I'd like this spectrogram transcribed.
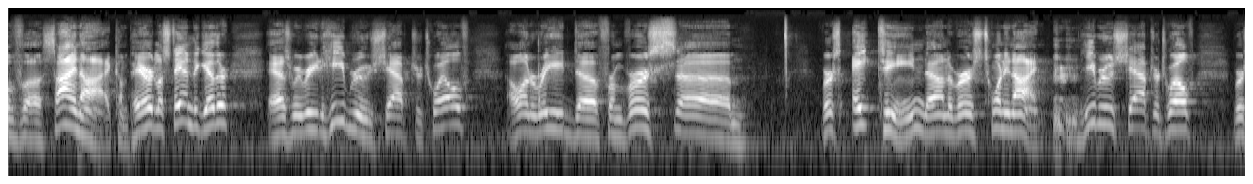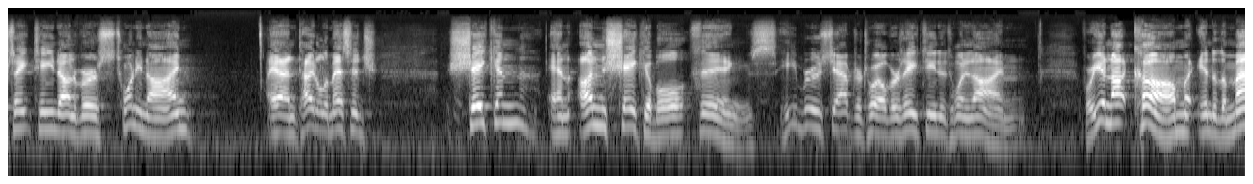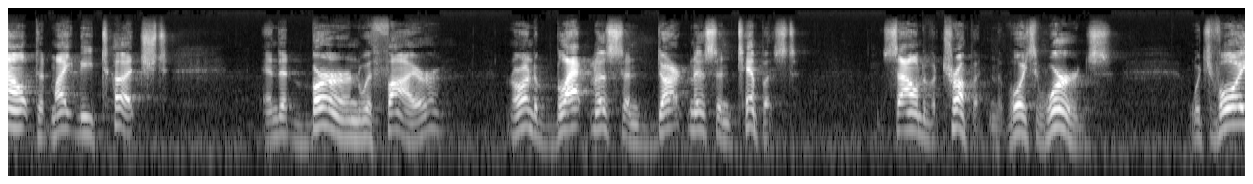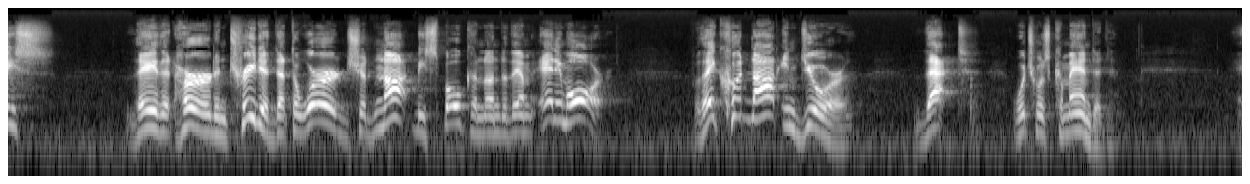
of uh, Sinai compared. Let's stand together as we read Hebrews chapter 12. I want to read uh, from verse, uh, verse 18 down to verse 29. Hebrews chapter 12, verse 18 down to verse 29, and title the message, Shaken and Unshakable Things. Hebrews chapter 12, verse 18 to 29. For you not come into the mount that might be touched and that burned with fire, nor unto blackness and darkness and tempest, sound of a trumpet and the voice of words, which voice they that heard entreated that the word should not be spoken unto them any more, for they could not endure that which was commanded.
